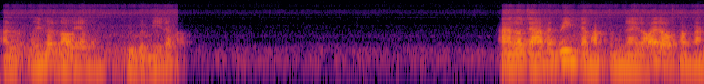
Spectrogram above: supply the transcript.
อ่าตอนนี้รถเรายังอยู่แบบนี้นะครับ อ่า เราจะให้มันวิ่งนะครับทำไงเราให้เราทำการ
